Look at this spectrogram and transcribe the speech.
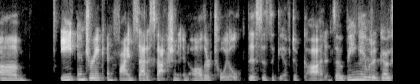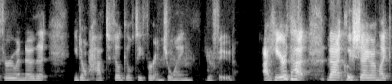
Um, eat and drink and find satisfaction in all their toil. This is a gift of God. And so being able to go through and know that you don't have to feel guilty for enjoying your food. I hear that that cliche on like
